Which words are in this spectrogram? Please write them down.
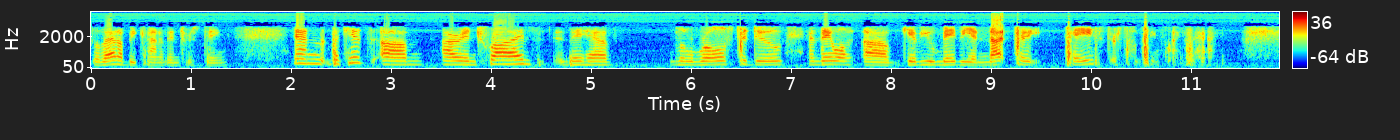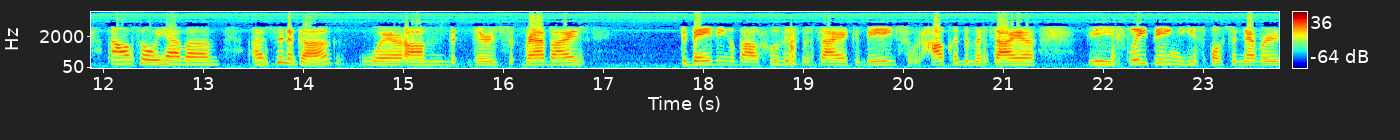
so that'll be kind of interesting. And the kids um, are in tribes. They have little rolls to do, and they will uh, give you maybe a nut to taste or something like that. Also, we have a, a synagogue where um, there's rabbis debating about who this Messiah could be. So, how could the Messiah be sleeping? He's supposed to never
